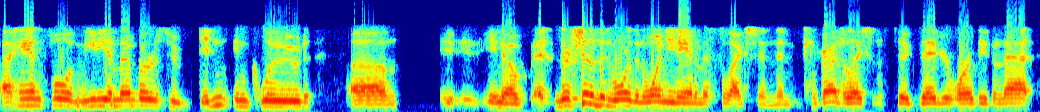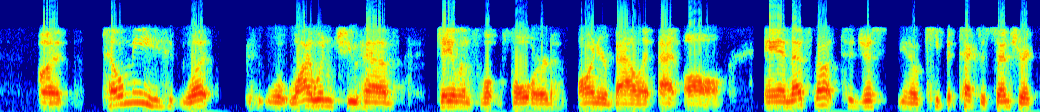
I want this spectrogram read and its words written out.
a handful of media members who didn't include. Um, you know, there should have been more than one unanimous selection, and congratulations to Xavier Worthy than that. But tell me what why wouldn't you have Jaylan Ford on your ballot at all? And that's not to just you know keep it Texas centric.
